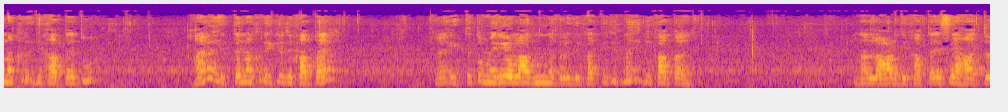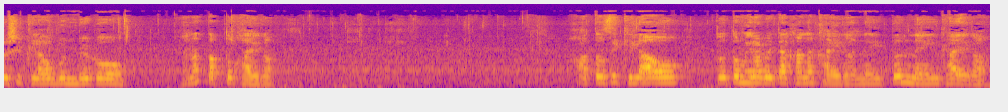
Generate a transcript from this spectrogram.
नखरे दिखाता है तू? हैं, इतने नखरे क्यों दिखाता है? हैं, इतने तो मेरी औलाद में नखरे दिखाती कितना ही दिखाता है। ना लाड़ दिखाता है, इसे हाथों से खिलाओ गुंडे को, है ना? तब तो खाएगा। हाथों से खिलाओ तो तो मेरा बेटा खाना खाएगा, नहीं तो नहीं खाएगा।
